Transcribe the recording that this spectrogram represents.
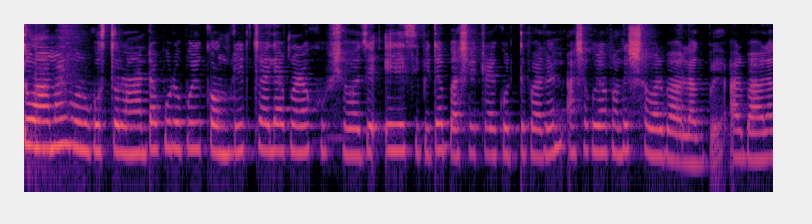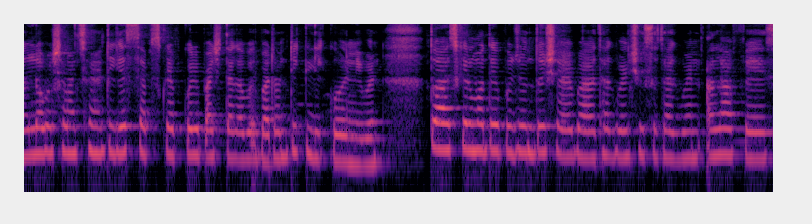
তো আমার গরু রান্নাটা পুরোপুরি কমপ্লিট। চাইলে আপনারা খুব সহজে এই রেসিপিটা বাসায় ট্রাই করতে পারেন। আশা করি আপনাদের সবার ভালো লাগবে। আর ভালো লাগলে অবশ্যই আমার চ্যানেলটিকে সাবস্ক্রাইব করে পাশে থাকা বেল বাটনটি ক্লিক করে নেবেন। তো আজকের মতো এ পর্যন্ত সবাই ভালো থাকবেন, সুস্থ থাকবেন। আল্লাহ হাফেজ।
